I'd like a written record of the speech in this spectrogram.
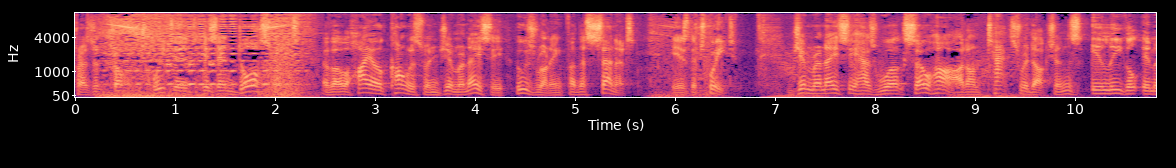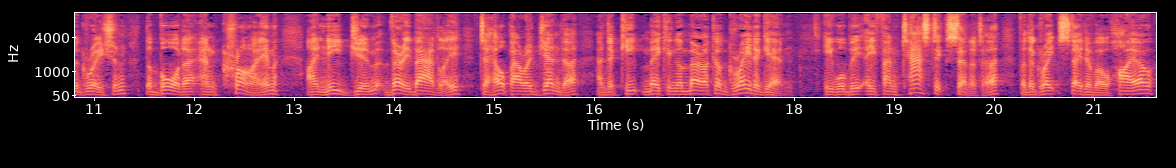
President Trump tweeted his endorsement of Ohio Congressman Jim Renacci, who's running for the Senate. Here's the tweet. Jim Renacci has worked so hard on tax reductions, illegal immigration, the border, and crime. I need Jim very badly to help our agenda and to keep making America great again. He will be a fantastic senator for the great state of Ohio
